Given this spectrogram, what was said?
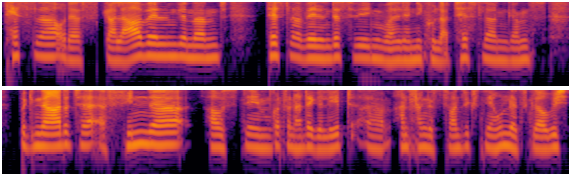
Tesla oder Skalarwellen genannt. Tesla-Wellen deswegen, weil der Nikola Tesla ein ganz begnadeter Erfinder aus dem, Gott, wann hat er gelebt? Äh, Anfang des 20. Jahrhunderts, glaube ich.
